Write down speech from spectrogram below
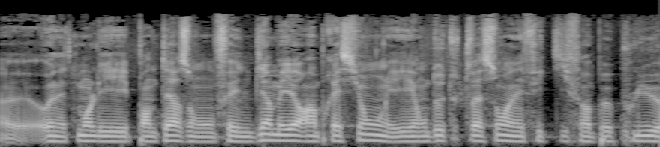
euh, honnêtement, les Panthers ont fait une bien meilleure impression et ont de toute façon un effectif un peu plus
